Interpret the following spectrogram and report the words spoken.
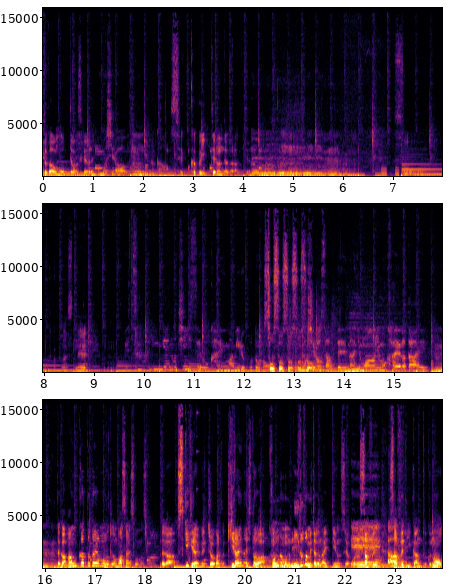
とか思ってますけどね。面白い、うん。せっかく言ってるんだからっていうのは、そうですね別の人間の人生を垣間見ることのそうそうそうそう面白さって何者にも変え難い。うん。だからアンカットダイヤモンドとかまさにそうなんですよ。だから好き嫌いめっちゃ分かるんですよ。嫌いな人はこんなもん二度と見たくないって言うんですよ。このサフ,、へーあサフディ監督の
